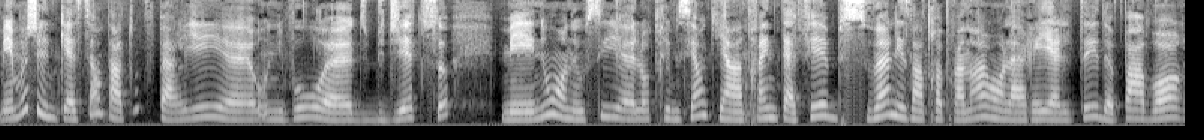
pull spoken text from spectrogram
mais moi, j'ai une question. Tantôt, vous parliez euh, au niveau euh, du budget, tout ça. Mais nous, on a aussi l'autre émission qui entraîne ta fibre. Souvent, les entrepreneurs ont la réalité de pas avoir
